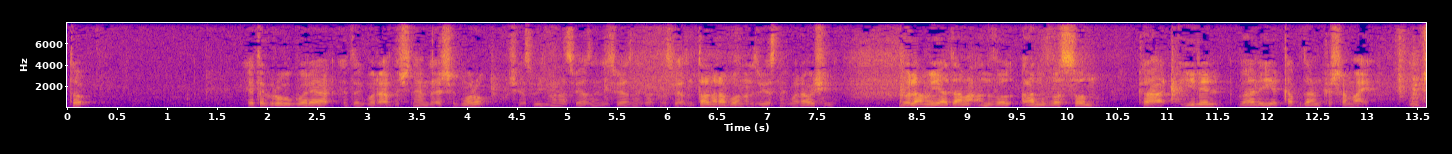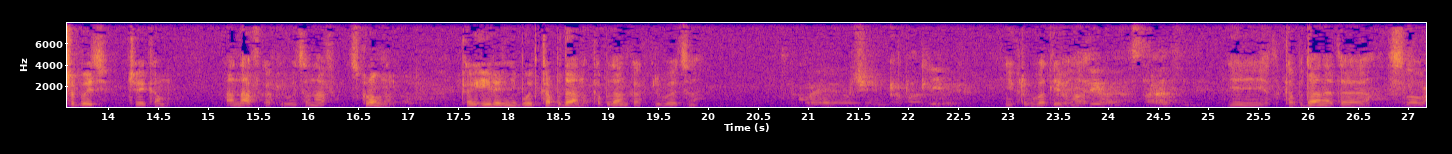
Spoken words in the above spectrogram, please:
То это, грубо говоря, это Гмара. Начинаем дальше Гмару. Сейчас, видимо, она связана, не связана, как она связана. Тан Рабоном, известная Гмара очень. Валяму Ядама Анвасон Ка Илель Валия Кабдан Кашамай. Лучше быть человеком Анав, как приводится Анав, скромным. Как Гилель не будет Кабдан. Кабдан как приводится? Такой очень. Не нет. Кропотливый, а старательный. Не, не, нет. Кабдан это слово.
